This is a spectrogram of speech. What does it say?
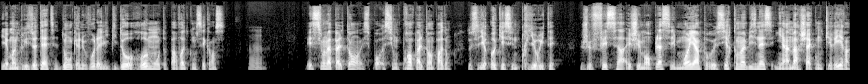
Il y a moins de prise de tête. Donc, à nouveau, la lipido remonte par voie de conséquence. Mm. Et si on n'a pas le temps, si on prend pas le temps, pardon, de se dire, OK, c'est une priorité, je fais ça et je mets en place les moyens pour réussir comme un business. Il y a un marché à conquérir.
